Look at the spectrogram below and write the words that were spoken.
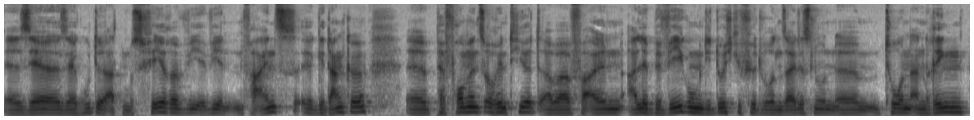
äh, sehr, sehr gute Atmosphäre, wie, wie ein Vereinsgedanke, äh, performanceorientiert, aber vor allem alle Bewegungen, die durchgeführt wurden, sei es nun ähm, Ton an Ringen,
